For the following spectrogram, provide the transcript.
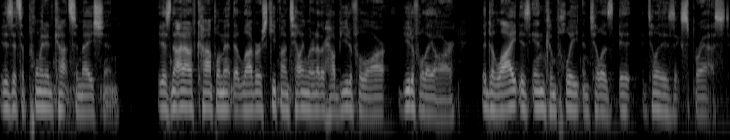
It is its appointed consummation. It is not out of compliment that lovers keep on telling one another how beautiful are beautiful they are. The delight is incomplete until is it until it is expressed."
